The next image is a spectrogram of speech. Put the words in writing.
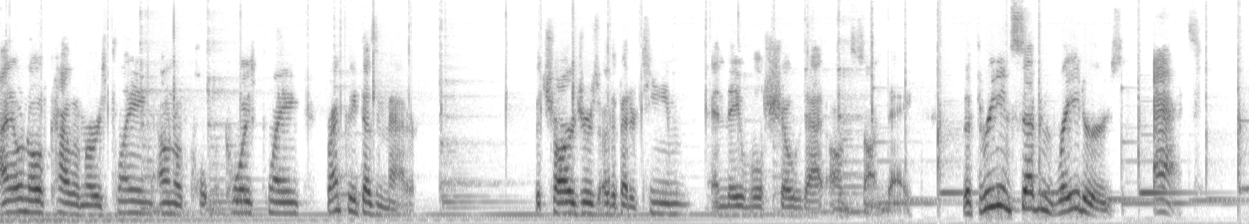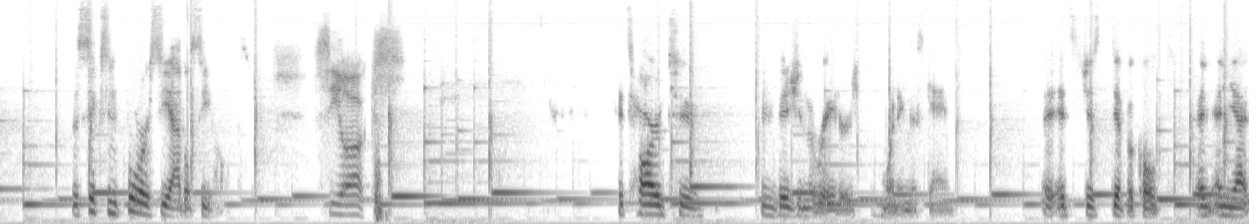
I don't know if Kyler Murray's playing. I don't know if Colt McCoy's playing. Frankly, it doesn't matter. The Chargers are the better team, and they will show that on Sunday. The three and seven Raiders at the six and four Seattle Seahawks. Seahawks. It's hard to envision the Raiders winning this game. It's just difficult, and, and yet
